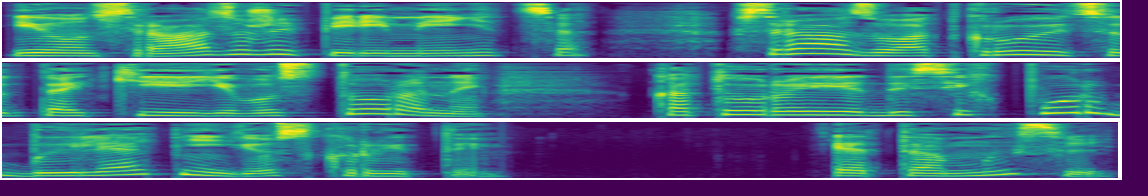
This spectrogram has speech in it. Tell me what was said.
и он сразу же переменится, сразу откроются такие его стороны, которые до сих пор были от нее скрыты. Эта мысль,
